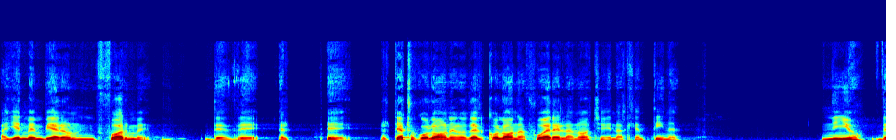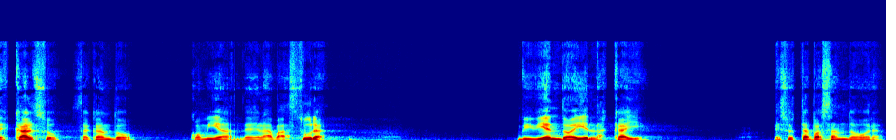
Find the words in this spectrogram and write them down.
Ayer me enviaron un informe desde el, eh, el Teatro Colón, el Hotel Colón, afuera en la noche, en Argentina niños descalzos sacando comida de la basura, viviendo ahí en las calles. Eso está pasando ahora.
